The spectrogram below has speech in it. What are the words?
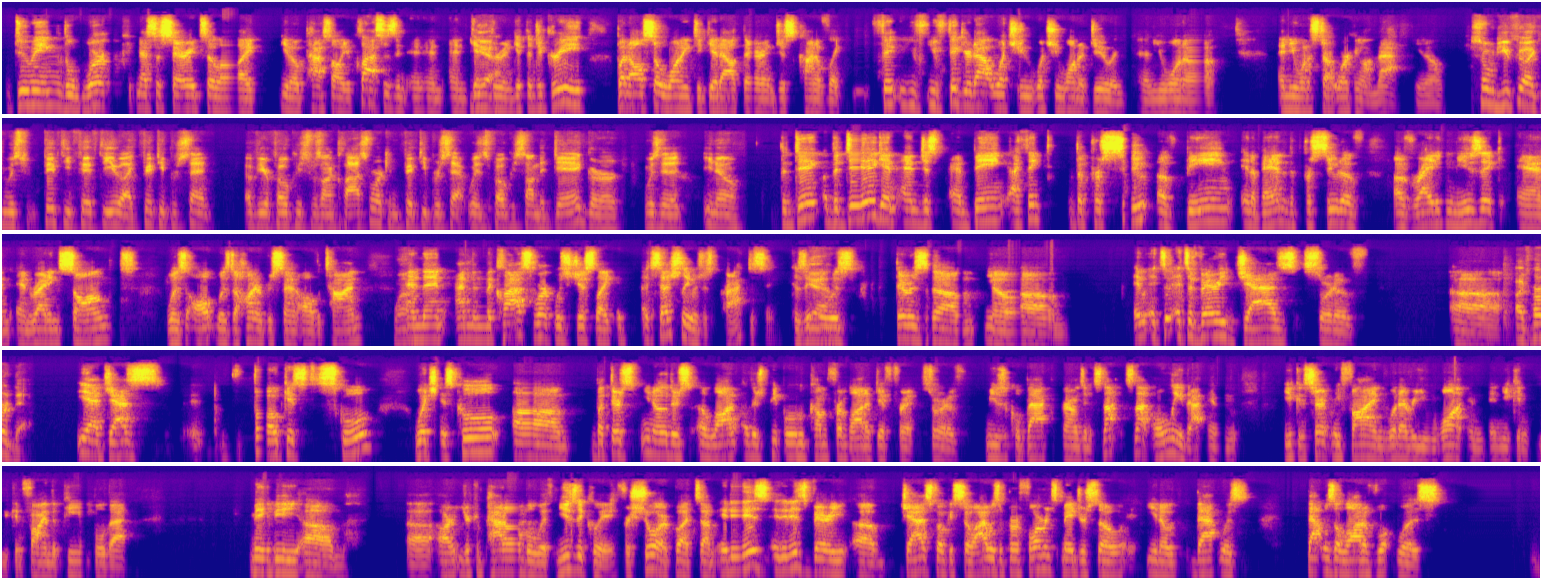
doing the work necessary to like you know pass all your classes and and, and get Yeah. through and get the degree, but also wanting to get out there and just kind of like fi- you you figured out what you what you want to do and and you want to and you want to start working on that. You know. So do you feel like it was 50-50, like 50% of your focus was on classwork and 50% was focused on the dig or was it, you know, the dig the dig and, and just and being i think the pursuit of being in a band the pursuit of of writing music and and writing songs was all was 100% all the time wow. and then and then the classwork was just like essentially it was just practicing because it, Yeah. it was there was um you know um it, it's a, it's a very jazz sort of uh I've heard that. yeah, jazz focused school, which is cool. Um, but there's you know there's a lot there's people who come from a lot of different sort of musical backgrounds, and it's not it's not only that, and you can certainly find whatever you want, and, and you can you can find the people that maybe um, uh, are you're compatible with musically for sure. But um, it is it is very um, jazz focused. So I was a performance major, so you know that was that was a lot of what was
